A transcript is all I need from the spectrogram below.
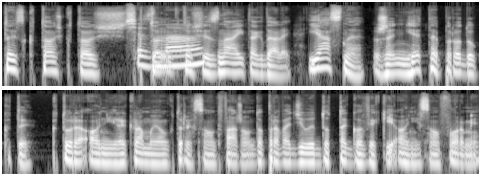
to jest ktoś, ktoś, Się kto, zna. kto się zna i tak dalej. Jasne, że nie te produkty, które oni reklamują, których są twarzą, doprowadziły do tego, w jakiej oni są formie.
